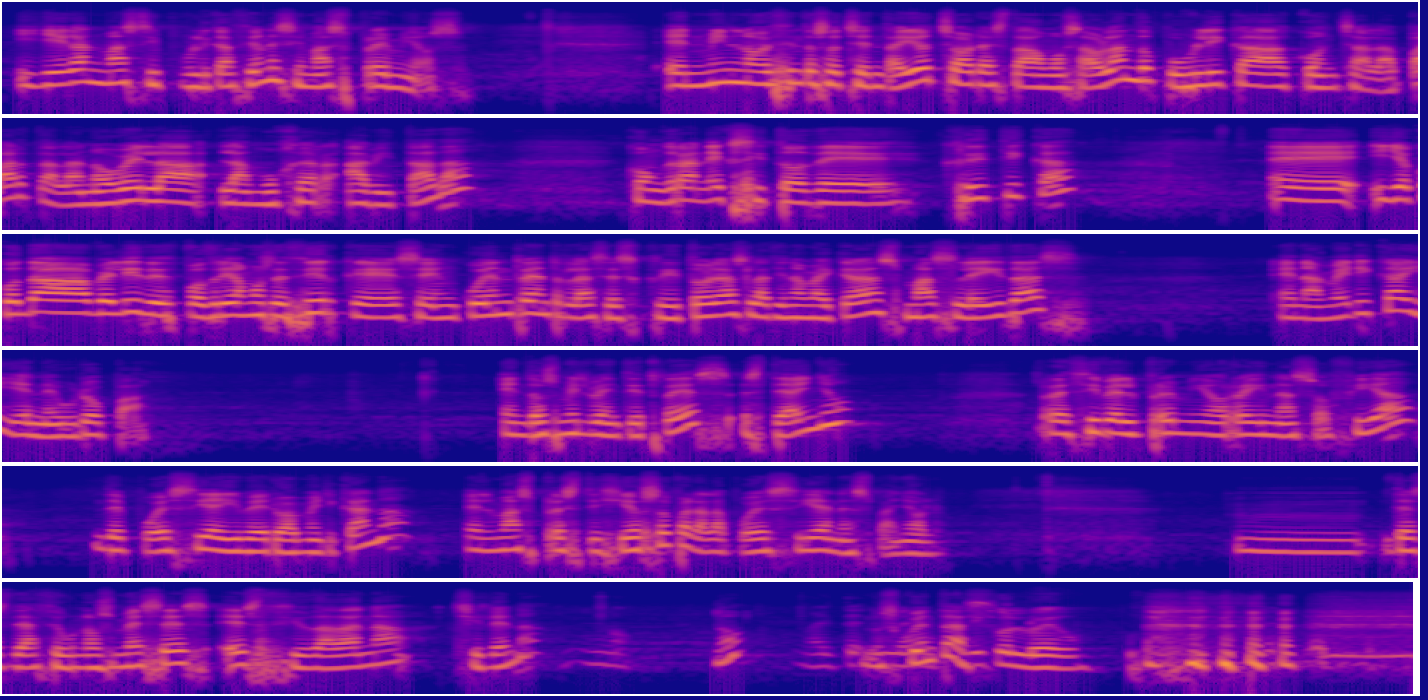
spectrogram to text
y llegan más publicaciones y más premios. En 1988, ahora estábamos hablando, publica Concha Laparta la novela La mujer habitada, con gran éxito de crítica. Eh, y Yoconda Belídez podríamos decir que se encuentra entre las escritoras latinoamericanas más leídas en América y en Europa. En 2023, este año, recibe el premio Reina Sofía de Poesía Iberoamericana, el más prestigioso para la poesía en español. Mm, desde hace unos meses es ciudadana chilena. No. ¿No? ¿Nos cuentas? luego.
